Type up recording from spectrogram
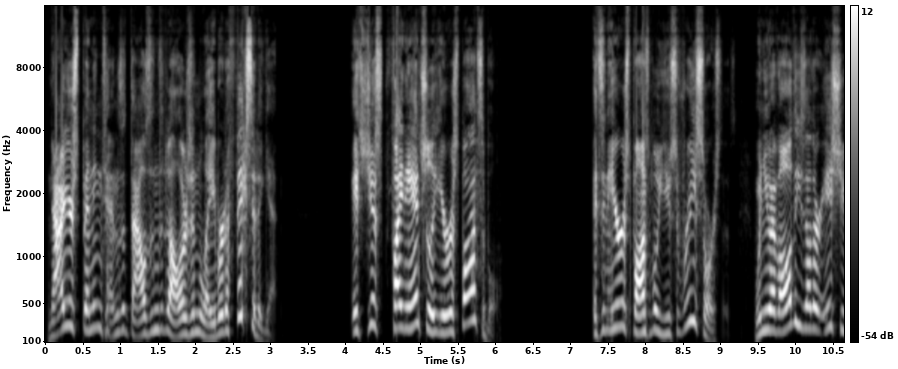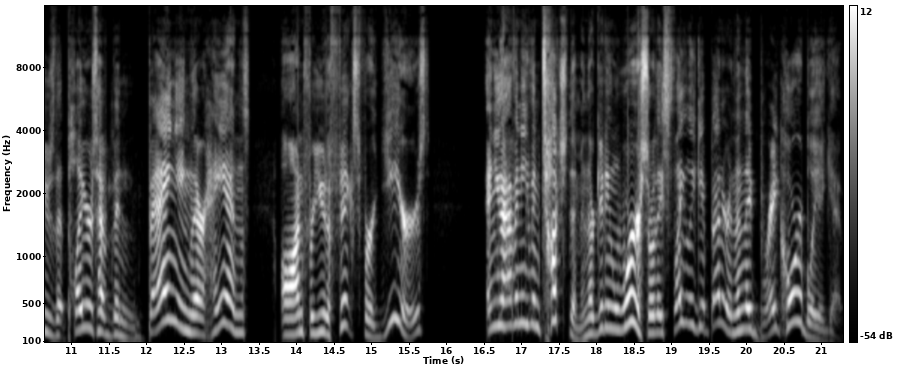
Now you're spending tens of thousands of dollars in labor to fix it again. It's just financially irresponsible. It's an irresponsible use of resources. When you have all these other issues that players have been banging their hands on for you to fix for years, and you haven't even touched them, and they're getting worse, or they slightly get better, and then they break horribly again.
